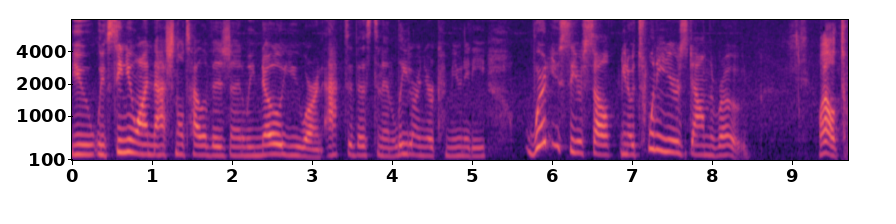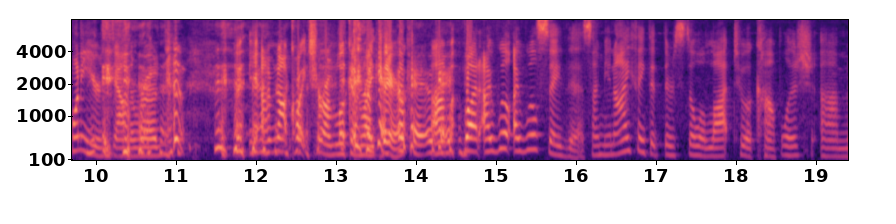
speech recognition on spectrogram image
you we've seen you on national television. We know you are an activist and a leader in your community. Where do you see yourself, you know, 20 years down the road? Well, 20 years down the road, yeah, I'm not quite sure I'm looking right okay, there. Okay, okay. Um, but I will, I will say this. I mean, I think that there's still a lot to accomplish um,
